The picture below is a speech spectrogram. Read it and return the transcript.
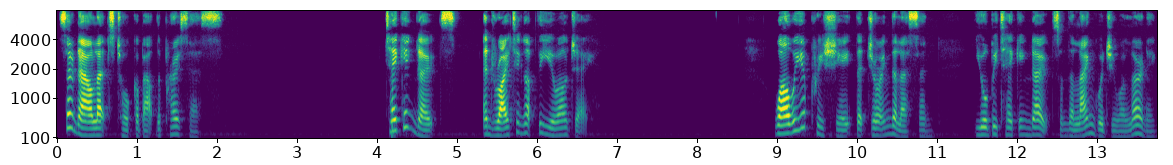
So now let's talk about the process. Taking notes and writing up the ULJ. While we appreciate that during the lesson you will be taking notes on the language you are learning,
